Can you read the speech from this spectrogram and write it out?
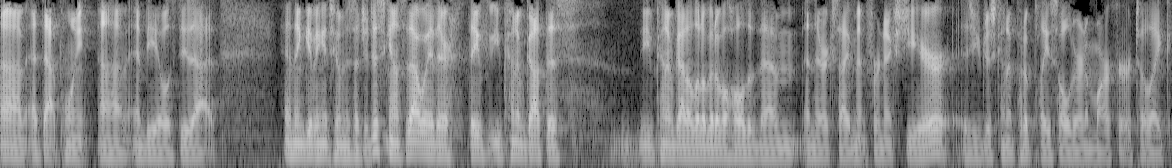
um, at that point, um, and be able to do that. And then giving it to them at such a discount, so that way they're they've you've kind of got this you've kind of got a little bit of a hold of them and their excitement for next year is you just kind of put a placeholder and a marker to like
